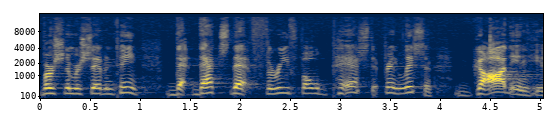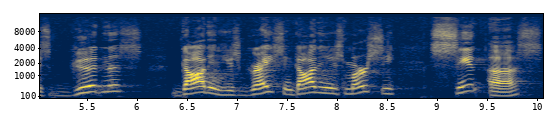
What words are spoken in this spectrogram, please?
verse number 17. That, that's that threefold test. That, friend, listen, God in His goodness, God in His grace, and God in His mercy sent us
